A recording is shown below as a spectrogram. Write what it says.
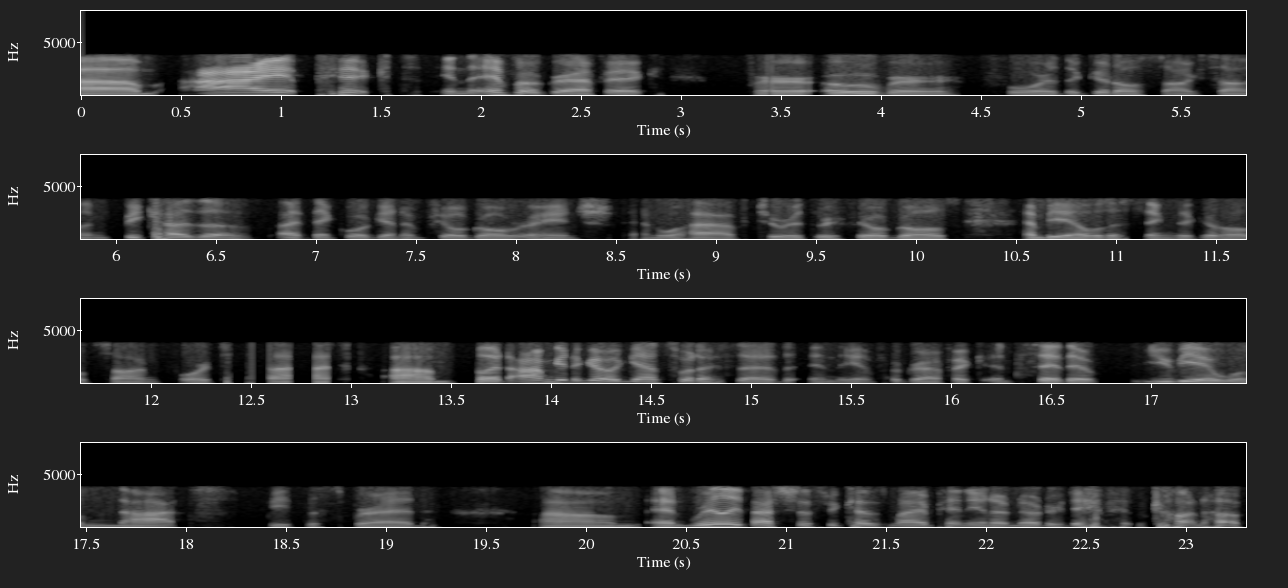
Um, I picked in the infographic for over for the good old song song because of I think we'll get in field goal range and we'll have two or three field goals and be able to sing the good old song four times. Um, but I'm going to go against what I said in the infographic and say that UVA will not beat the spread. Um, and really, that's just because my opinion of Notre Dame has gone up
